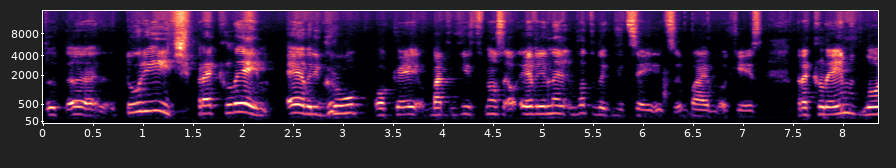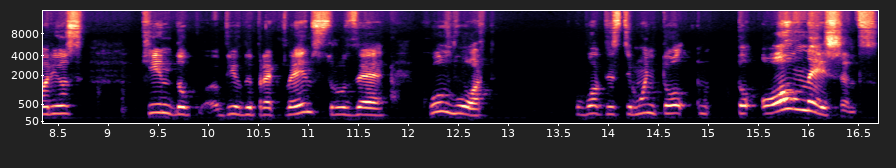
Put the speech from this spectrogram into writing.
to, uh, to reach, proclaim every group, okay, but it's not every what did it say? It's a Bible case. Proclaim glorious kingdom will be proclaimed through the cool word, word testimony to all, to all nations,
